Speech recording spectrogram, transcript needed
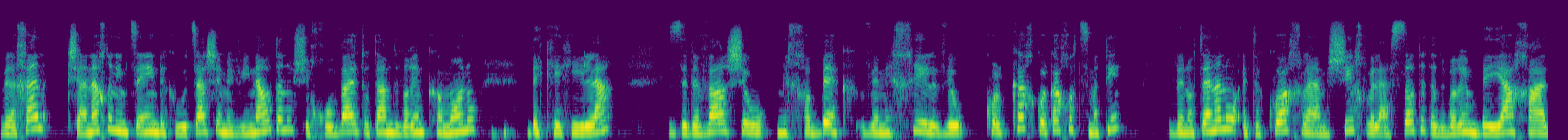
ולכן, כשאנחנו נמצאים בקבוצה שמבינה אותנו, שחווה את אותם דברים כמונו, בקהילה, זה דבר שהוא מחבק ומכיל והוא כל כך כל כך עוצמתי, ונותן לנו את הכוח להמשיך ולעשות את הדברים ביחד,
